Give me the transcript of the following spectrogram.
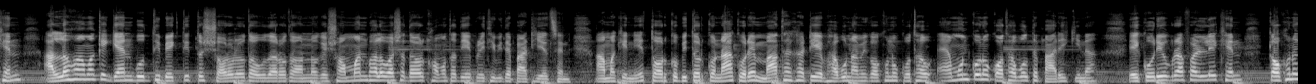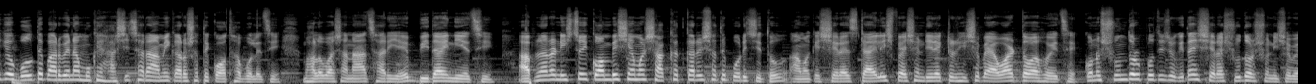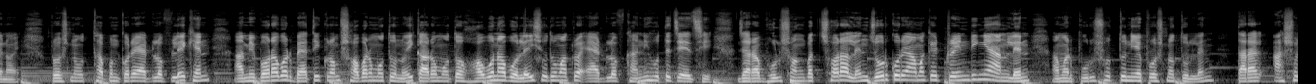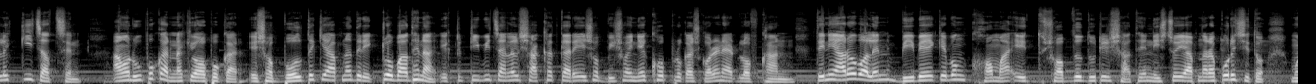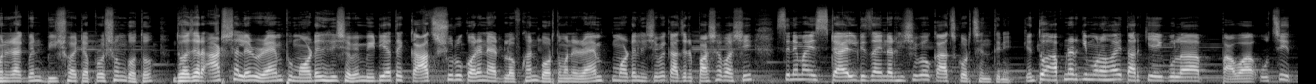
আল্লাহ আমাকে জ্ঞান, বুদ্ধি, ব্যক্তিত্ব, সরলতা, উদারতা, অন্যকে সম্মান, ভালোবাসা দেওয়ার ক্ষমতা দিয়ে পৃথিবীতে পাঠিয়েছেন। আমাকে নিয়ে তর্ক বিতর্ক না করে মাথা খাটিয়ে ভাবুন, আমি কখনো কোথাও এমন কোনো কথা বলতে পারি কি না এই কোরিওগ্রাফার লেখেন, কখনো কেউ বলতে পারবে না, মুখে হাসি ছাড়া আমি কারোর সাথে কথা বলেছি, ভালোবাসা না ছাড়িয়ে বিদায় নিয়েছি। আপনারা নিশ্চয়ই কম বেশি আমার সাক্ষাৎকারের সাথে পরিচিত। আমাকে সেরা স্টাইলিশ ফ্যাশন ডিরেক্টর হিসেবে অ্যাওয়ার্ড দেওয়া হয়েছে। কোনো সুন্দর প্রতিযোগিতায় সেরা সুদর্শন হিসেবে নয়। প্রশ্ন উত্থাপন করে অ্যাডলফ লেখেন, আমি বরাবর ব্যতিক্রম সবার মতো নই, কারও মতো হব না বলেই শুধুমাত্র অ্যাডলফ খানই হতে চেয়েছি। যারা ভুল সংবাদ ছড়ালেন, জোর করে আমাকে ট্রেন্ডিংয়ে আনলেন, আমার পুরুষত্ব নিয়ে প্রশ্ন তুললেন, তারা আসলে কি চাচ্ছেন? আমার উপকার নাকি অপকার? এসব বলতে কি আপনাদের একটুও বাধে না? একটি টিভি চ্যানেল সাক্ষাৎকারে এসব বিষয় নিয়ে ক্ষোভ প্রকাশ করেন অ্যাডলফ খান। তিনি আরও বলেন, বিবেক এবং ক্ষমা এই শব্দ দুটির সাথে নিশ্চয়ই আপনারা পরিচিত। মনে রাখবেন, বিষয়টা প্রসঙ্গত। দু হাজার আট সালের র্যাম্প মডেল হিসেবে মিডিয়াতে কাজ শুরু করেন অ্যাডলফ খান। বর্তমানে র্যাম্প মডেল হিসেবে কাজের পাশাপাশি সিনেমায় স্টাইল ডিজাইনার হিসেবেও কাজ করছেন তিনি। কিন্তু আপনার কি মনে হয় তার কি এইগুলা পাওয়া উচিত?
